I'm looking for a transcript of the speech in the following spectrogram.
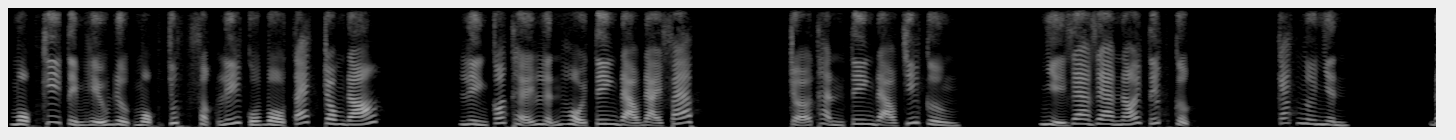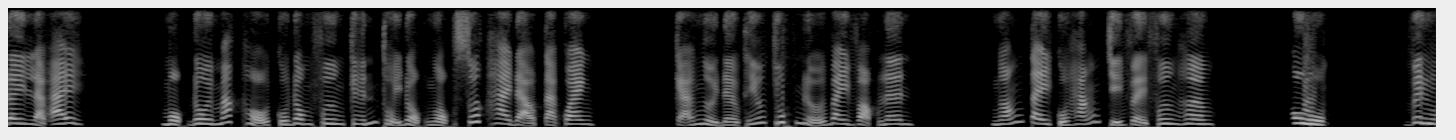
Một khi tìm hiểu được một chút Phật lý của Bồ Tát trong đó, liền có thể lĩnh hội tiên đạo đại pháp, trở thành tiên đạo chí cường. Nhị gia gia nói tiếp cực. Các ngươi nhìn, đây là ai? Một đôi mắt hổ của Đông Phương Kính Thủy đột ngột xuất hai đạo tà quang. Cả người đều thiếu chút nữa bay vọt lên. Ngón tay của hắn chỉ về phương hơn. U Vinh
